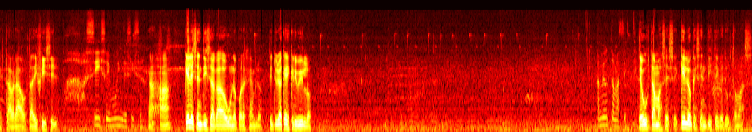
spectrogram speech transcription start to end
Está bravo, está difícil. Ah, sí, soy muy indecisa. Ajá. ¿Qué le sentís a cada uno, por ejemplo? Si tuvieras que describirlo. A mí me gusta más este. ¿Te gusta más ese? ¿Qué es lo que sentiste que te gustó más?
